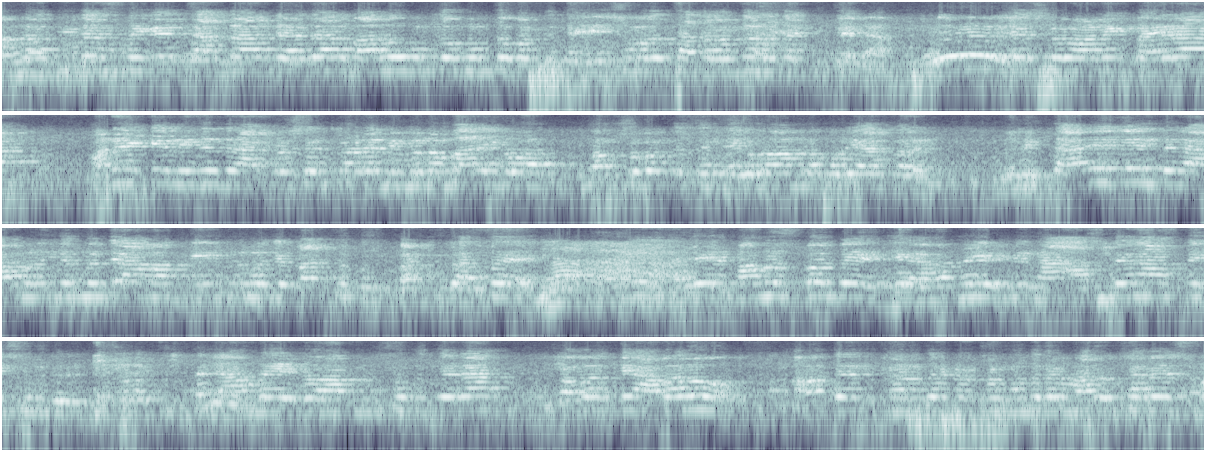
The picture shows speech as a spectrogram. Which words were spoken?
আমরা বিদেশ থেকে চাঁদা ডেজার বালু মুক্ত মুক্ত করতে চাই। এই সমস্ত অর্জন হতে না অনেক ভাইরা অনেকে নিজেদের আকর্ষণ করে বিভিন্ন বাড়ি ঘর ধ্বংস করতেছেন এগুলো আমরা পরিহার করেন। যদি তাই করি তাহলে আওয়ামী লীগের মধ্যে আমার বিএনপির মধ্যে পার্থক্য পার্থক্য আছে? মানুষ বলবে যে বিএনপি না আসতে না আসতেই শুরু করে। তাহলে আমরা এই আপনার সদস্যরা সবাইকে আবারও আমাদের ডক্টর মন্দিরের মারুফ সাহেবের শুভ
